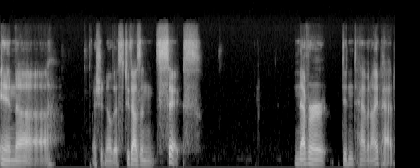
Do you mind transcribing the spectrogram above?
in uh I should know this 2006 never didn't have an iPad.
